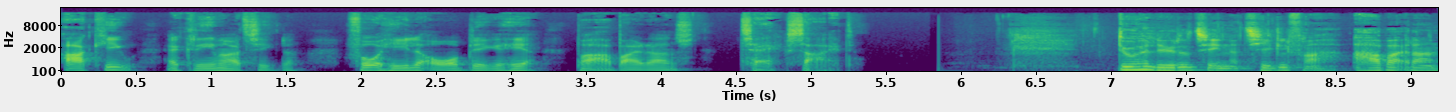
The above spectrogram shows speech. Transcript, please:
arkiv af klimaartikler. Få hele overblikket her på arbejderens tag site. Du har lyttet til en artikel fra Arbejderen.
